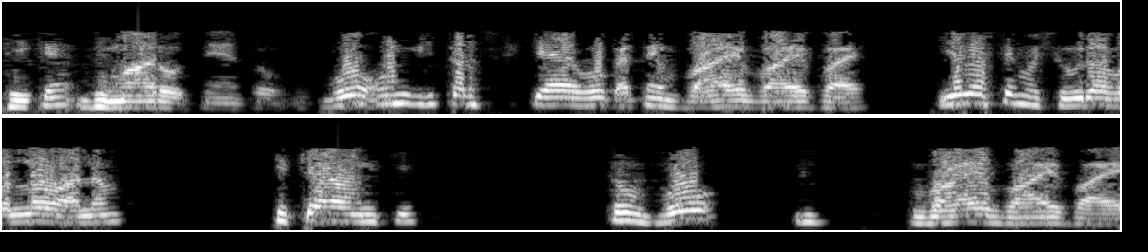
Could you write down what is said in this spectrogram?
ٹھیک ہے، بیمار ہوتے ہیں۔ تو وہ ان کی طرف کیا ہے، وہ کہتے ہیں، وائے وائے وائے۔ یہ ویسے مشہور ہے، واللہ عالم کہ کیا ان کی۔ تو وہ وائے وائے وائے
